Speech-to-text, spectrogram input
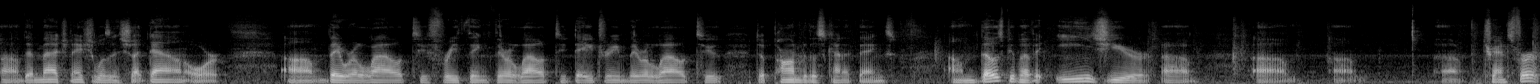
uh, the imagination wasn't shut down, or um, they were allowed to free think, they were allowed to daydream, they were allowed to to ponder those kind of things. Um, those people have an easier um, um, um uh, transfer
